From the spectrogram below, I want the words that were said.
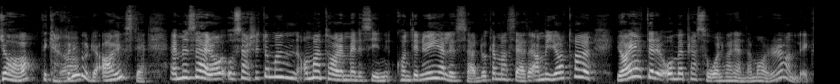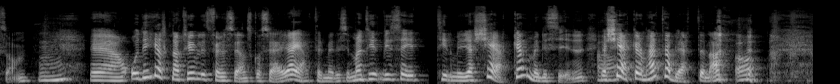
Ja, det kanske Ja. du gjorde. Ja, just det. Men så här, och, och särskilt om man, om man tar en medicin kontinuerligt så här, då kan man säga att ja, men jag, tar, jag äter Omeprazol varenda morgon. Liksom. Mm. Eh, och det är helt naturligt för en svensk att säga jag äter medicin. Man till, vi säger till och med jag käkar medicin. Ja. Jag käkar de här tabletterna. Ja.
